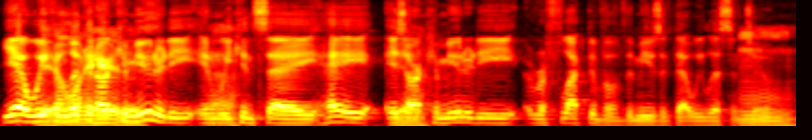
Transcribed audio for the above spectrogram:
Yeah, we They can look at our this. community and we Uh, can say, "Hey, is Yeah. our community reflective of the music that we listen to?" Mm.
